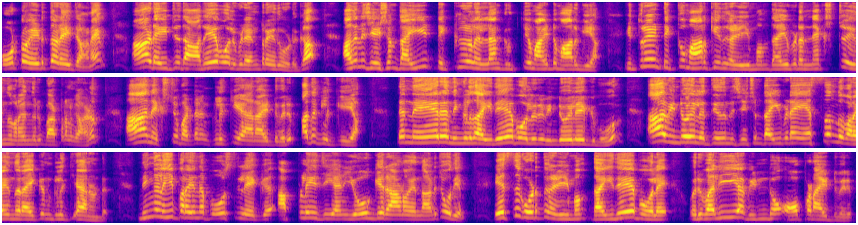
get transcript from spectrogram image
ഫോട്ടോ എടുത്ത ഡേറ്റ് ആണ്. ആ ഡേറ്റ് ഇത് അതേപോലെ ഇവിടെ എന്റർ ചെയ്ത് കൊടുക്കുക. അതിനുശേഷം ദൈ ടിക്കുകളെല്ലാം കൃത്യമായിട്ട് മാർക്ക് ചെയ്യുക. ഇത്രയും ടിക്ക് മാർക്ക് ചെയ്ത് കഴിയുമ്പം ദൈ ഇവിടെ നെക്സ്റ്റ് എന്ന് പറയുന്ന ഒരു ബട്ടൺ കാണും. ആ നെക്സ്റ്റ് ബട്ടൺ ക്ലിക്ക് ചെയ്യാനായിട്ട് വരും. അത് ക്ലിക്ക് ചെയ്യുക. ദെൻ നേരെ നിങ്ങൾ ദാ ഇതേപോലെ ഒരു വിൻഡോയിലേക്ക് പോകും. ആ വിൻഡോയിൽ എത്തിയതിനു ശേഷം ദാ ഇവിടെ എസ് എന്ന് പറയുന്ന ഒരു ഐക്കൺ ക്ലിക്ക് ചെയ്യാനുണ്ട്. നിങ്ങൾ ഈ പറയുന്ന പോസ്റ്റിലേക്ക് അപ്ലൈ ചെയ്യാൻ യോഗ്യരാണോ എന്നാണ് ചോദ്യം. എസ് കൊടുത്തു കഴിയുമ്പം ദാ ഇതേപോലെ ഒരു വലിയ വിൻഡോ ഓപ്പൺ ആയിട്ട് വരും.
